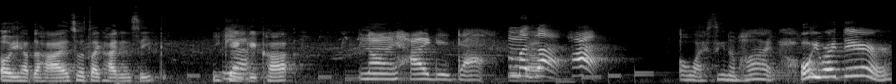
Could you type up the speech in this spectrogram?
Oh, you have to hide. So it's like hide and seek. You can't Yeah. get caught. No, I hided that. Oh my god, hi. Oh, I seen him hide. Oh, he right there.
